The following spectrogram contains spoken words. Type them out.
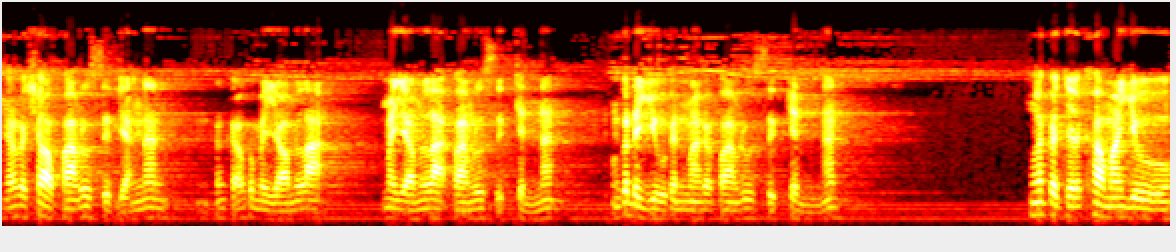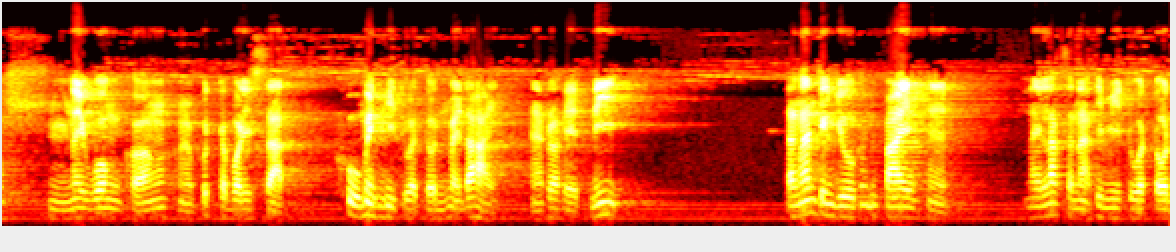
เขาก็ชอบความรู้สึกอย่างนั้นเขาก็ไม่ยอมละ ไม่ยอมละความรู้สึกเช่นนั้น มันก็ได้อยู่กันมากับความรู้สึกเช่นนั้นแล้วก็จะเข้ามาอยู่ในวงของพุทธบริษัทผู้ไม่มีตัวตนไม่ได้เพราะเหตุนี้ ดังนั้นจึงอยู่กันไปในลักษณะที่มีตัวตน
